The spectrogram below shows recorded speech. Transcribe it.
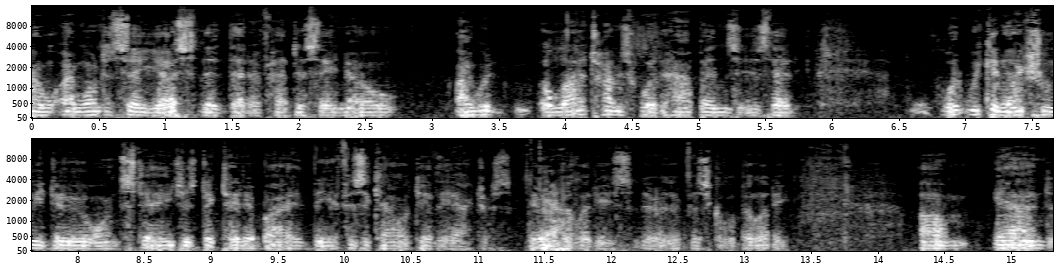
I, I want to say yes, that, that I've had to say no. I would, a lot of times what happens is that what we can actually do on stage is dictated by the physicality of the actors, their Yeah. abilities, their, their physical ability. Um, and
